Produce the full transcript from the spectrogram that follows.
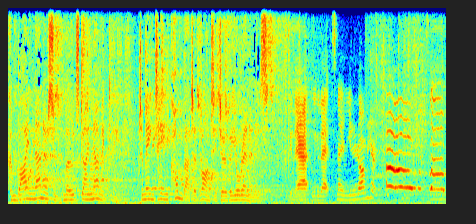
Combine nanosuit modes dynamically to maintain combat advantage over your enemies. Look at that, look at that. It's not even gonna know I'm here. Oh, what's up?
